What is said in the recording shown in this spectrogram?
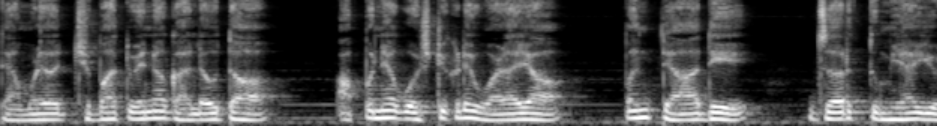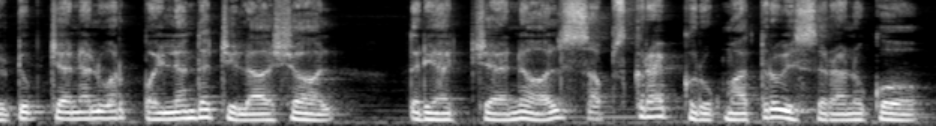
त्यामुळे अजिबात वेळ न घालवता आपण या गोष्टीकडे वळाया. पण त्याआधी जर तुम्ही या यूट्यूब चॅनलवर पहिल्यांदा चिला असाल तर या चॅनल सबस्क्राईब करूक मात्र विसरा नको.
